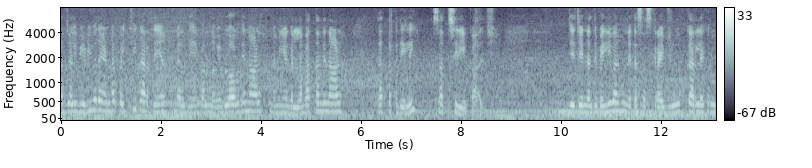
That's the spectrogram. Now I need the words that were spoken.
ਅੱਜ ਵਾਲੀ ਵੀਡੀਓ ਦਾ ਐਂਡ ਆਪਾਂ ਇੱਥੇ ਹੀ ਕਰਦੇ ਆਂ ਮਿਲਦੇ ਆਂ ਕੱਲ ਨਵੇਂ ਬਲੌਗ ਦੇ ਨਾਲ, ਨਵੀਆਂ ਗੱਲਾਂ ਬਾਤਾਂ ਦੇ ਨਾਲ। ਤਦ ਤੱਕ ਦੇ ਲਈ ਸਤਿ ਸ੍ਰੀ ਅਕਾਲ ਜੀ। ਜੇ ਚੈਨਲ ਤੇ ਪਹਿਲੀ ਵਾਰ ਹੁੰਨੇ ਤਾਂ ਸਬਸਕ੍ਰਾਈਬ ਜਰੂਰ ਕਰ ਲਿਆ ਕਰੋ।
